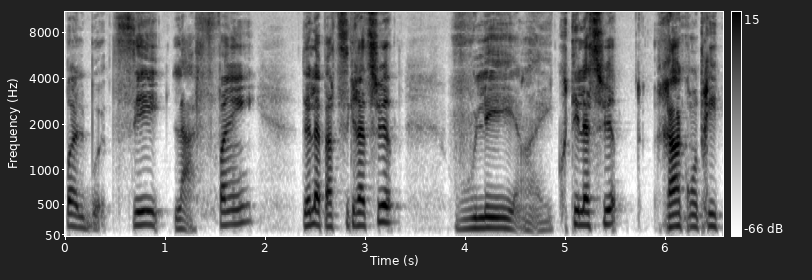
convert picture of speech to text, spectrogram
pas le bout. C'est la fin de la partie gratuite. Vous voulez euh, écouter la suite, rencontrer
